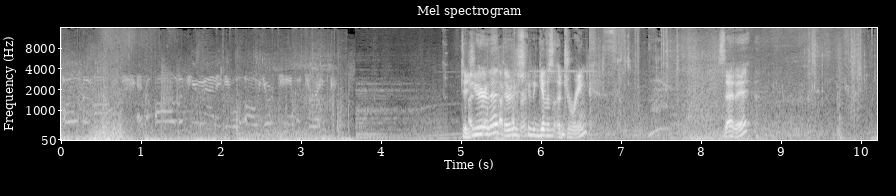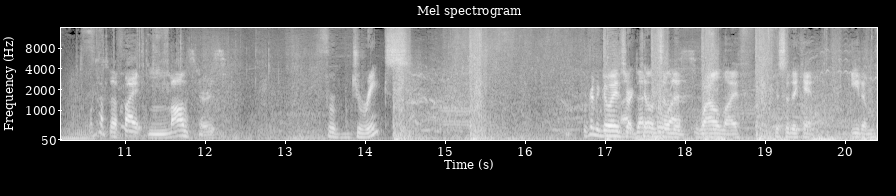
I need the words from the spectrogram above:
Hold them off, and all of humanity will owe your team a drink. Did you hear that? They're just gonna give us a drink? Is that it? We'll have to fight monsters. For drinks? We're gonna go ahead and start killing some less. of the wildlife, just so they can't eat them.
